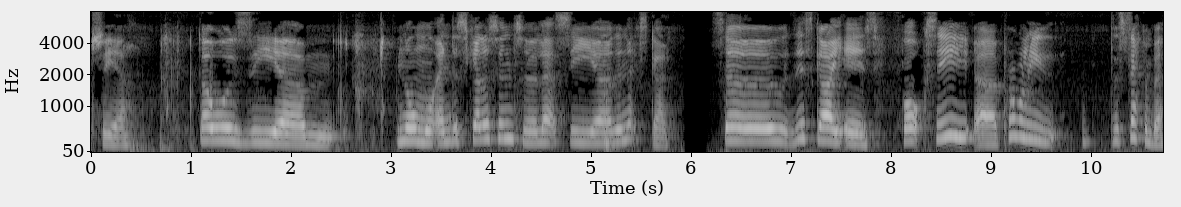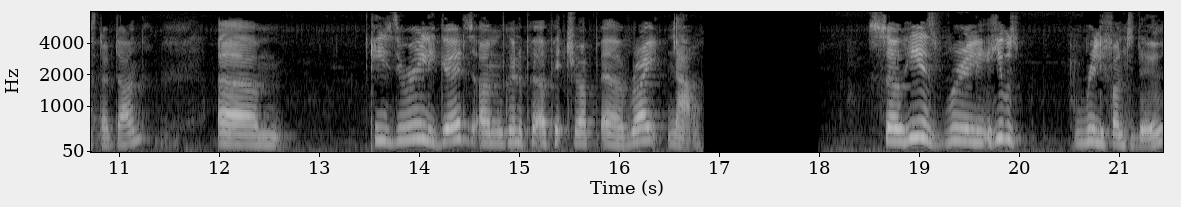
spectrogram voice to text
So yeah, that was the um, normal endoskeleton. So let's see uh, the next guy. So this guy is Foxy, uh, probably the second best I've done. Um, he's really good. I'm going to put a picture up uh, right now. So he is really, he was really fun to do.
